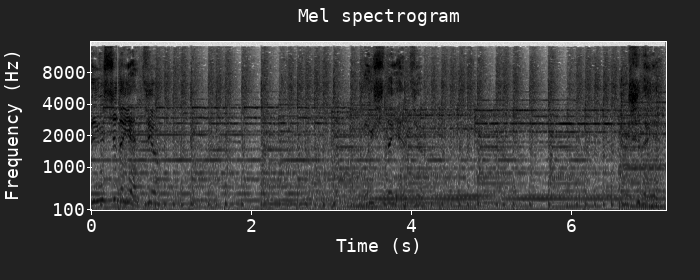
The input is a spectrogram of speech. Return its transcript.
凝视的眼睛凝视的眼睛凝视的眼睛。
